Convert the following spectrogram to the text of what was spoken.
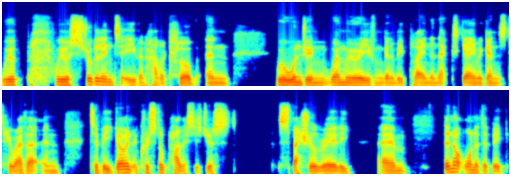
we were we were struggling to even have a club, and we were wondering when we were even going to be playing the next game against whoever. And to be going to Crystal Palace is just special, really. Um, they're not one of the big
